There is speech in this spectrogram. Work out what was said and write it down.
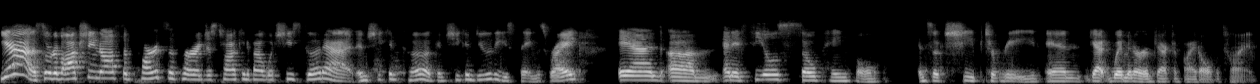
yeah, sort of auctioning off the parts of her and just talking about what she's good at and she can cook and she can do these things, right? And um, and it feels so painful and so cheap to read, and yet women are objectified all the time.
